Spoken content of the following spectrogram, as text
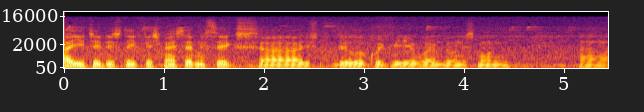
Hi YouTube, this is Dfishman76. Uh, just do a little quick video of what I'm doing this morning. Uh,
